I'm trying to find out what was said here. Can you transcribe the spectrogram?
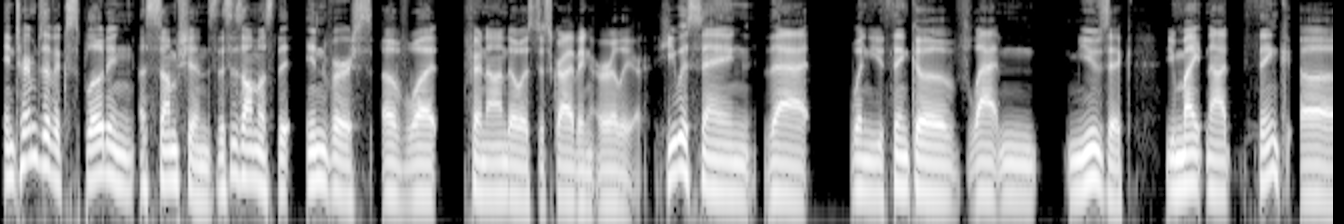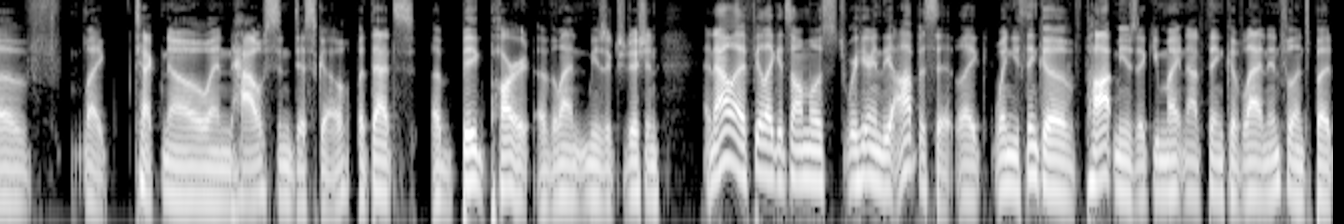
In terms of exploding assumptions, this is almost the inverse of what Fernando was describing earlier. He was saying that when you think of Latin music, you might not think of like techno and house and disco, but that's a big part of the Latin music tradition. And now I feel like it's almost we're hearing the opposite. Like when you think of pop music, you might not think of Latin influence, but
